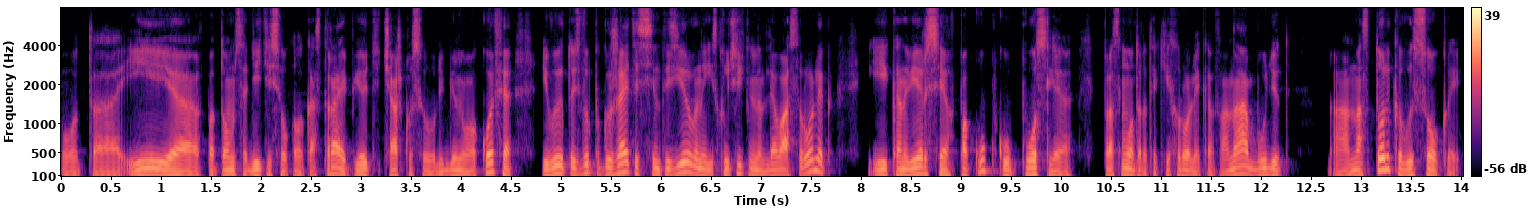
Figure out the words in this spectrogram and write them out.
Вот, а, и э, потом садитесь около костра и пьете чашку своего любимого кофе. И вы, то есть вы погружаетесь в синтезированный исключительно для вас ролик, и конверсия в покупку после просмотра таких роликов, она будет а, настолько высокой,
